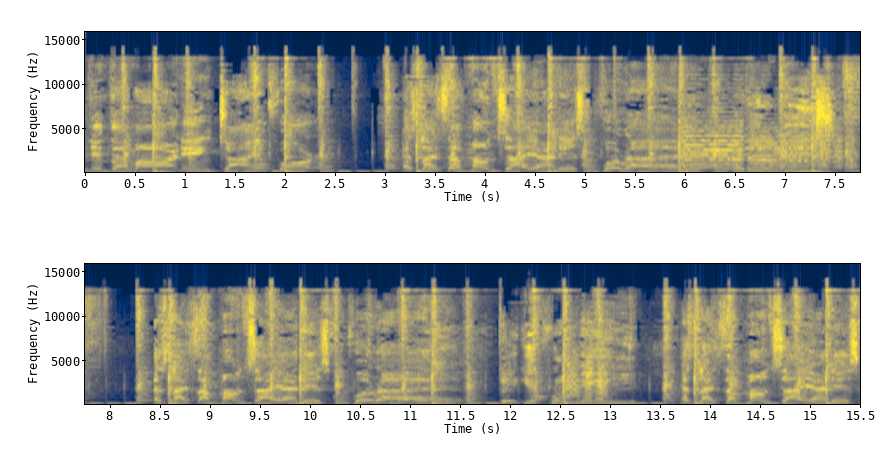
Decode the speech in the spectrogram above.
Thy in the morning time. For a slice of Mount Zion is for I, a little peace. A slice of Mount Zion is for I. Take it from me. A slice of Mount Zion is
